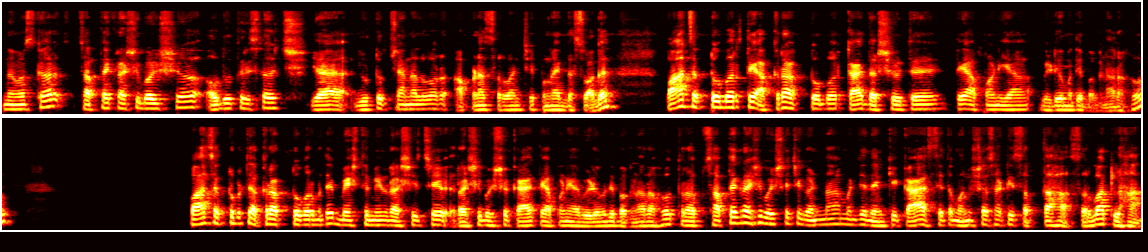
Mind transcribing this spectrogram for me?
नमस्कार. साप्ताहिक राशी भविष्य अवधूत रिसर्च या यूट्यूब चॅनलवर आपणा सर्वांचे पुन्हा एकदा स्वागत. पाच ऑक्टोबर ते अकरा ऑक्टोबर काय दर्शवते ते आपण या व्हिडिओमध्ये बघणार आहोत. पाच ऑक्टोबर ते अकरा ऑक्टोबरमध्ये मेष ते मीन राशीचे राशी भविष्य काय ते आपण या व्हिडिओमध्ये बघणार आहोत. तर साप्ताहिक राशी भविष्याची गणना म्हणजे नेमकी काय असते तर मनुष्यासाठी सप्ताह सर्वात लहान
